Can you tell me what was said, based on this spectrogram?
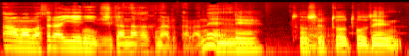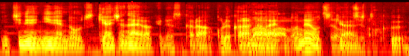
あまあまあそれは家にいる時間長くなるからね。ね。そうすると当然1年2年のお付き合いじゃないわけですからこれから長いことねお付き合いをしていく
